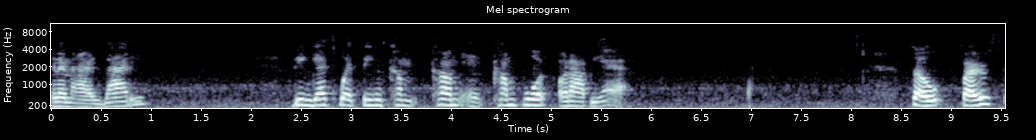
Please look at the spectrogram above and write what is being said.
and in our anxiety, then guess what? Things come come and come forth on our behalf. So first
